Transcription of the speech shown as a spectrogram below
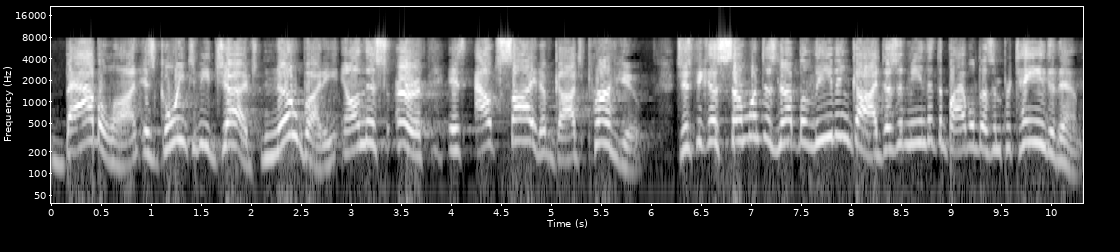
Babylon is going to be judged. Nobody on this earth is outside of God's purview. Just because someone does not believe in God doesn't mean that the Bible doesn't pertain to them.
